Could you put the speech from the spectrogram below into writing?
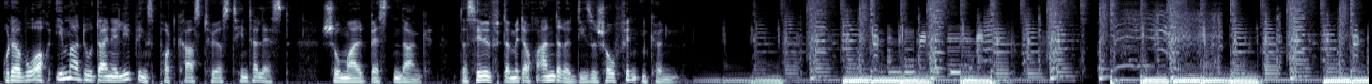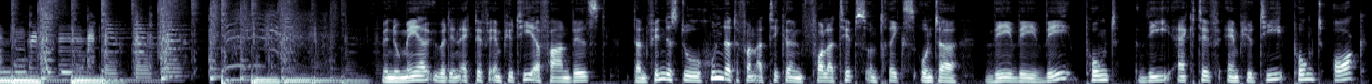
oder wo auch immer du deine Lieblingspodcast hörst, hinterlässt. Schon mal besten Dank. Das hilft, damit auch andere diese Show finden können. Wenn du mehr über den Active Amputee erfahren willst, dann findest du hunderte von Artikeln voller Tipps und Tricks unter www.theactiveamputee.org.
